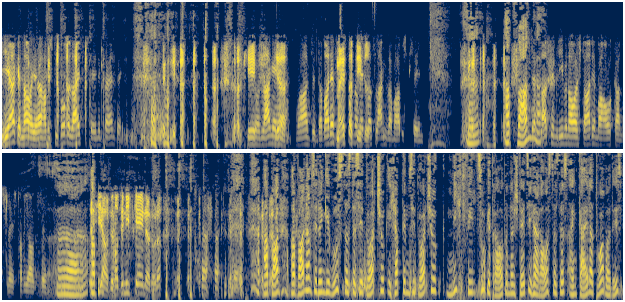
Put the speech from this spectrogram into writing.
Ja, genau, ja, habe ich die Woche live gesehen im Fernsehen. ja. Okay. Schon lange ja. her. Wahnsinn. Da war der Fußball noch etwas langsamer, habe ich gesehen. Äh, ab wann? Der Äh, Platz im Liebenauer Stadion war auch ganz schlecht, habe ich auch gesehen. ab, Ja, das hat sich nichts geändert, oder? ab, wann, ab wann haben Sie denn gewusst, dass der Sidorczuk, ich habe dem Sidorczuk nicht viel zugetraut und dann stellt sich heraus, dass das ein geiler Torwart ist.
